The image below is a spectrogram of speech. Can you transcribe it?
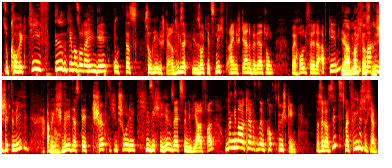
So korrektiv, irgendjemand soll da hingehen und das zur Rede stellen. Also wie gesagt, ihr sollt jetzt nicht eine Sternebewertung bei Hollfelder abgeben. Ja, macht nicht das machen, nicht. bitte nicht. Aber ich will, dass der Chirp sich entschuldigt, hier sich hier hinsetzt im Idealfall und dann genau erklärt, was in seinem Kopf durchging. Dass er da sitzt, weil für ihn ist das ja ein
